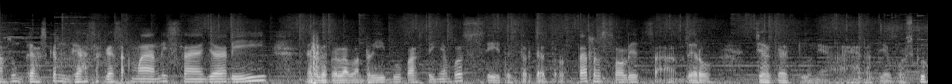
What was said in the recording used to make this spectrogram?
langsung gaskan gasak-gasak manis saja di harga 8000 pastinya bos. Itu tergatur tersolid sandero jaga dunia akhirat ya bosku.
